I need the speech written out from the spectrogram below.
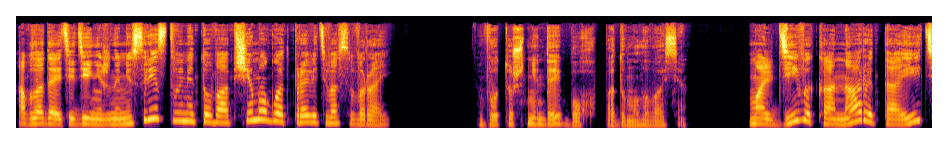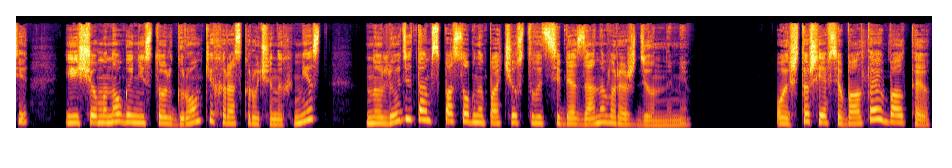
обладаете денежными средствами, то вообще могу отправить вас в рай». «Вот уж не дай бог», — подумала Вася. «Мальдивы, Канары, Таити и еще много не столь громких раскрученных мест, но люди там способны почувствовать себя заново рожденными. Ой, что ж я все болтаю-болтаю.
